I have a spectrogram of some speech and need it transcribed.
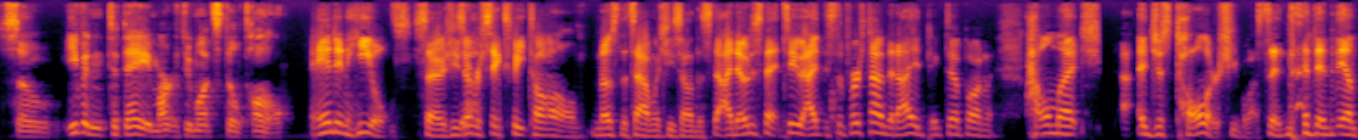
So even today, Margaret Dumont's still tall. And in heels. So she's Yeah. over six feet tall most of the time when she's on the stage. I noticed that too. I, it's the first time that I had picked up on how much Uh, just taller she was than, than them.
